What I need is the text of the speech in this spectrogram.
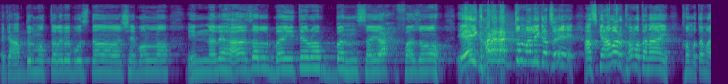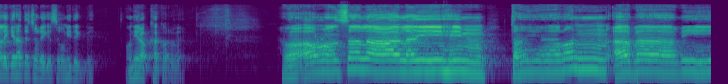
এটা আব্দুল মুত্তালিবে বুঝতো সে বলল ইন্নালে হাজাল বাইতে রব্বান সায়াহফাজু এই ঘরের একজন মালিক আছে আজকে আমার ক্ষমতা নাই ক্ষমতা মালিকের হাতে চলে গেছে উনি দেখবে উনি রক্ষা করবে وأرسل عليهم طيرا أبابيل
